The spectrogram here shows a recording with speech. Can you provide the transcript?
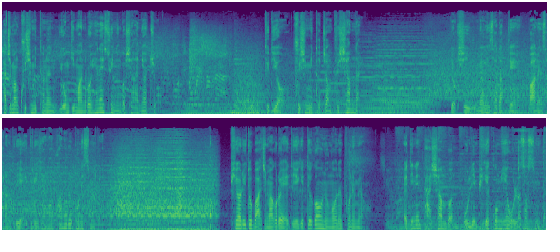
하지만 90m는 용기만으로 해낼 수 있는 것이 아니었죠. 드디어 90m 점프 시합날. 역시 유명 인사답게 많은 사람들이 에디를 향한 환호를 보냈습니다. 피어리도 마지막으로 에디에게 뜨거운 응원을 보내며 에디는 다시 한번 올림픽의 꿈 위에 올라섰습니다.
